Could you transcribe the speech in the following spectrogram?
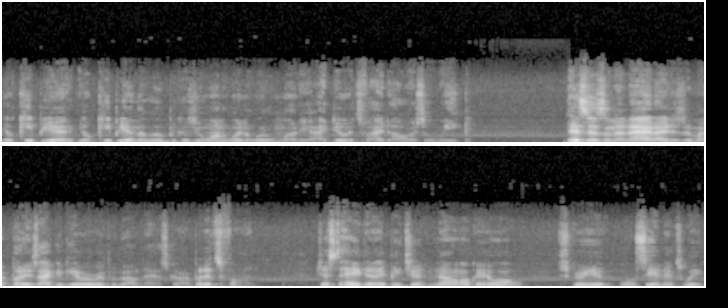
It'll keep you it'll keep you in the loop because you want to win a little money. I do it's five dollars a week. This isn't an ad. I just do my buddies. I can give a rip about NASCAR, but it's fun. Just hey, did I beat you? No. Okay. Well, screw you. We'll see you next week.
